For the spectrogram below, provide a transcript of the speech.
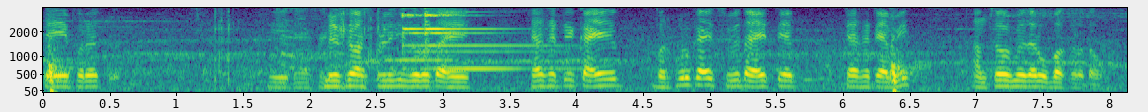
ते परत मिलिटरी हॉस्पिटलची जरूरत आहे. ह्यासाठी काही भरपूर काही सुविधा आहेत. त्या त्यासाठी आम्ही आमचा उमेदवार उभा करत आहोत.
